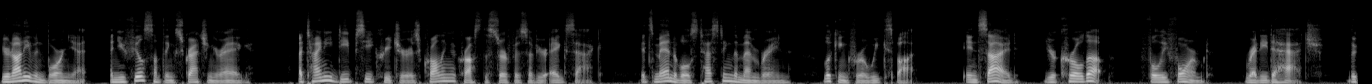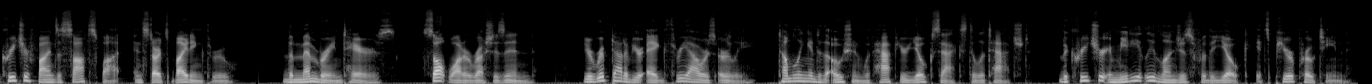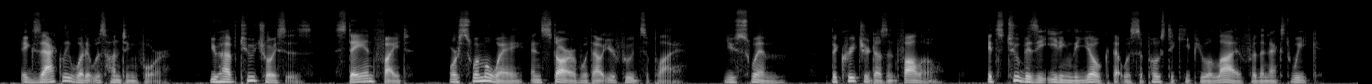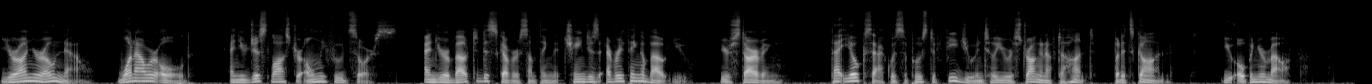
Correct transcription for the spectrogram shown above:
You're not even born yet, and you feel something scratching your egg. A tiny deep sea creature is crawling across the surface of your egg sac, its mandibles testing the membrane, looking for a weak spot. Inside, you're curled up, fully formed, ready to hatch. The creature finds a soft spot and starts biting through. The membrane tears. Salt water rushes in. You're ripped out of your egg three hours early, tumbling into the ocean with half your yolk sac still attached. The creature immediately lunges for the yolk, its pure protein, exactly what it was hunting for. You have two choices stay and fight, or swim away and starve without your food supply. You swim. The creature doesn't follow. It's too busy eating the yolk that was supposed to keep you alive for the next week. You're on your own now, one hour old, and you just lost your only food source. And you're about to discover something that changes everything about you. You're starving. That yolk sac was supposed to feed you until you were strong enough to hunt, but it's gone. You open your mouth.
